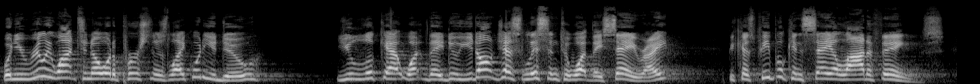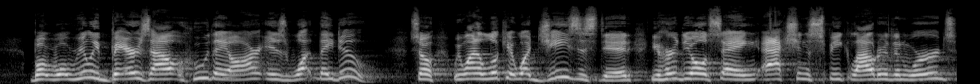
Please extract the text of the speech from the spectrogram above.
When you really want to know what a person is like, what do you do? You look at what they do. You don't just listen to what they say, right? Because people can say a lot of things, but what really bears out who they are is what they do. So we want to look at what Jesus did. You heard the old saying, actions speak louder than words.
